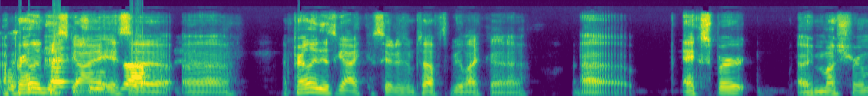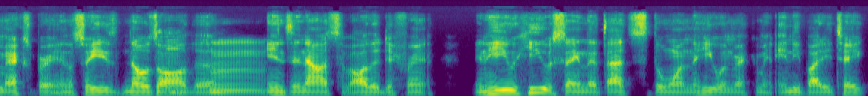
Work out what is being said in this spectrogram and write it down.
apparently this guy Perpetual is a uh apparently this guy considers himself to be like a uh expert a mushroom expert and so he knows all the Mm. ins and outs of all the different and he he was saying that that's the one that he wouldn't recommend anybody take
